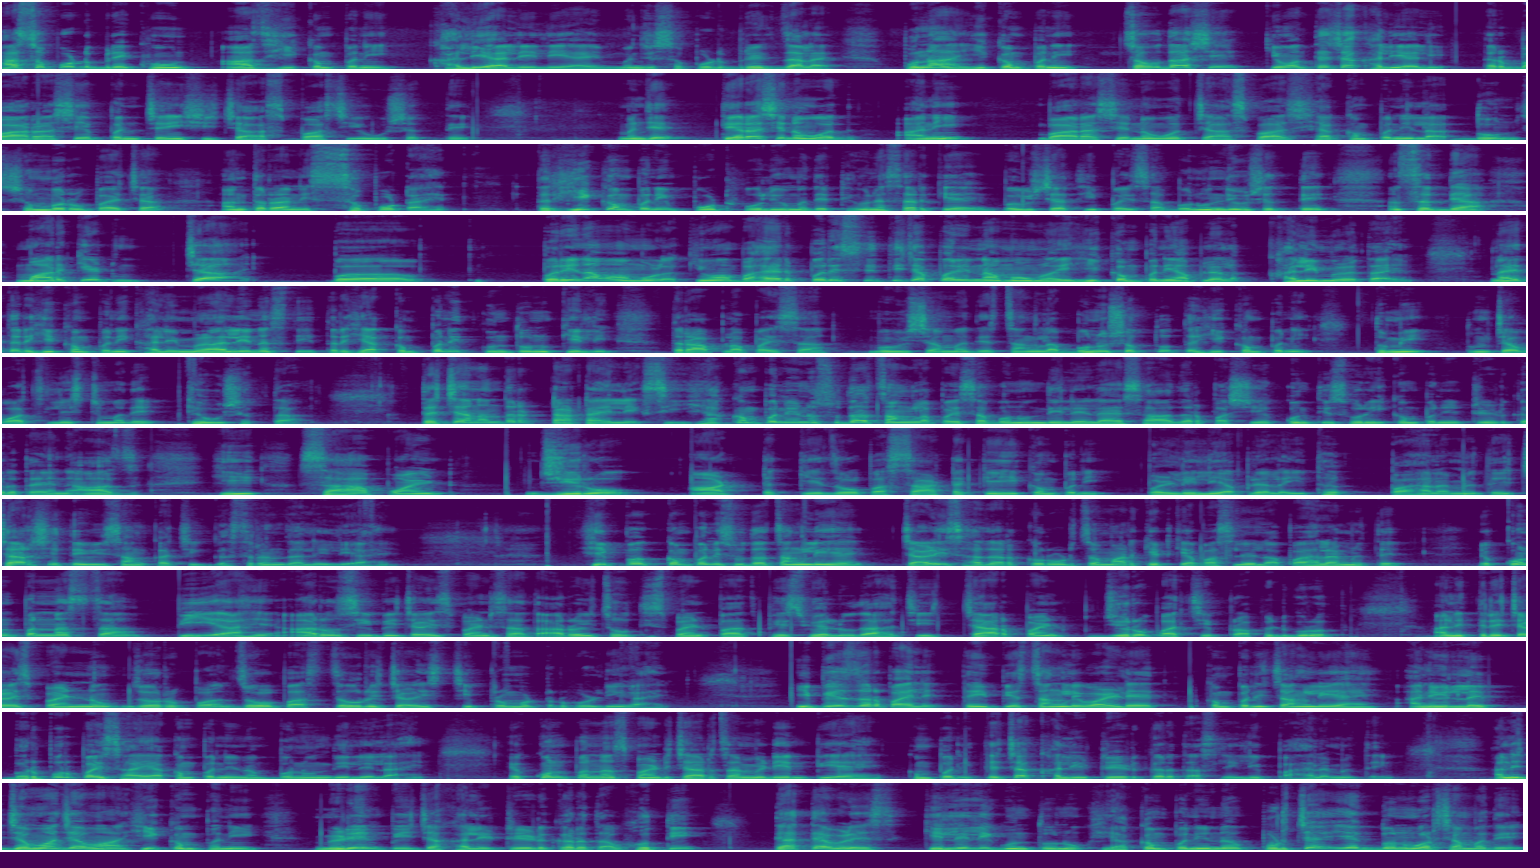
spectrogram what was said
हा सपोर्ट ब्रेक होऊन आज ही कंपनी खाली आलेली आहे. म्हणजे सपोर्ट ब्रेक झाला आहे पुन्हा ही कंपनी चौदाशे किंवा त्याच्याखाली आली तर बाराशे पंच्याऐंशीच्या आसपास येऊ शकते. म्हणजे तेराशे नव्वद आणि बाराशे नव्वदच्या आसपास ह्या कंपनीला दोन शंभर रुपयाच्या अंतराने सपोर्ट आहेत. तर ही कंपनी पोर्टफोलिओमध्ये ठेवण्यासारखी आहे. भविष्यात ही पैसा बनवून देऊ शकते. सध्या मार्केटच्या प परिणामामुळं किंवा बाहेर परिस्थितीच्या परिणामामुळे ही कंपनी आपल्याला खाली मिळत आहे. नाहीतर ही कंपनी खाली मिळाली नसती तर ह्या कंपनीत गुंतवणूक केली तर आपला पैसा भविष्यामध्ये चांगला बनू शकतो. तर ही कंपनी तुम्ही तुमच्या वॉचलिस्टमध्ये ठेवू शकता. त्याच्यानंतर टाटा एलेक्सी. ह्या कंपनीनं सुद्धा चांगला पैसा बनवून दिलेला आहे. सहा हजार पाचशे एकोणतीसवर ही कंपनी ट्रेड करत आहे. आणि आज ही सहा पॉईंट झिरो आठ टक्के जवळपास सहा टक्के ही कंपनी पडलेली आपल्याला इथं पाहायला मिळते. चारशे तेवीस अंकाची घसरण झालेली आहे. ही प कंपनीसुद्धा चांगली आहे. चाळीस हजार करोडचं मार्केट कॅप असलेला पाहायला मिळते. एकोणपन्नासचा पी आहे. आर ओ सी बेचाळीस पॉईंट सात आर ओ चौतीस पॉईंट पाच फेस व्हॅल्यू दहाची चार पॉईंट झिरो पाचची प्रॉफिट ग्रोथ आणि त्रेचाळीस पॉईंट नऊ जवळ जवळपास चौवेचाळीसची प्रमोटर होल्डिंग आहे. ई पी एस जर पाहिले तर ई पी एस चांगले वाढले आहेत कंपनी चांगली आहे आणि लय भरपूर पैसा या कंपनीनं बनवून दिलेला आहे. एकोणपन्नास पॉईंट चारचा मिडियन पी आहे. कंपनी त्याच्याखाली ट्रेड करत असलेली पाहायला मिळते. आणि जेव्हा जेव्हा ही कंपनी मिडियन पीच्या खाली ट्रेड करत होती त्या त्यावेळेस केलेली गुंतवणूक ह्या कंपनीनं पुढच्या एक दोन वर्षामध्ये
